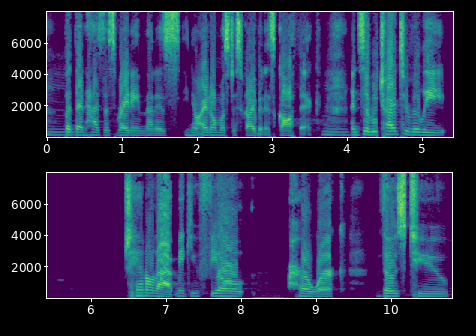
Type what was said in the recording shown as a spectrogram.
mm. but then has this writing that is, you know, I'd almost describe it as gothic. Mm. And so we tried to really channel that, make you feel her work, those two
